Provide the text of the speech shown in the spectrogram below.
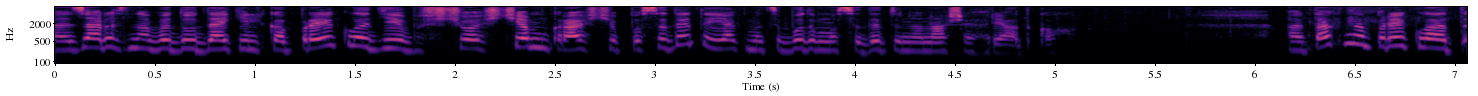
Е, Зараз наведу декілька прикладів, що з чим краще посадити, як ми це будемо садити на наших грядках. Так, наприклад,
